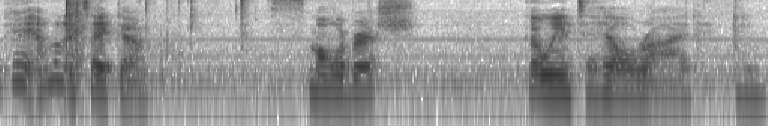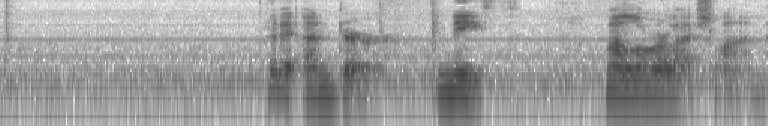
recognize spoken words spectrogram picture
Okay, I'm going to take a smaller brush, go into Hell Ride and put it underneath my lower lash line.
